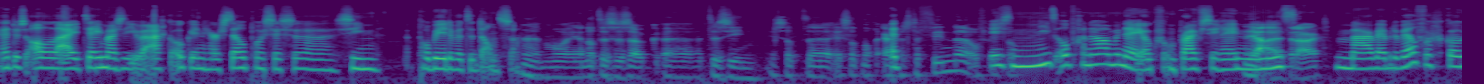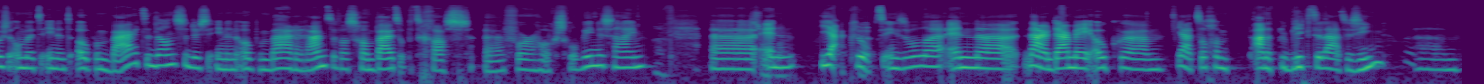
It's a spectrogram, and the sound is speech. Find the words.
Hè, dus allerlei thema's die we eigenlijk ook in herstelprocessen zien probeerden we te dansen. Ja, mooi, en dat is dus ook te zien. Is dat, is dat nog ergens het te vinden? Of is, is dat... niet opgenomen, nee, ook om privacy redenen ja, niet. uiteraard. Maar we hebben er wel voor gekozen om het in het openbaar te dansen. Dus in een openbare ruimte, was gewoon buiten op het gras voor Hogeschool Windesheim. en ja, klopt, in Zwolle. En nou, daarmee ook ja, toch een, aan het publiek te laten zien. Um,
